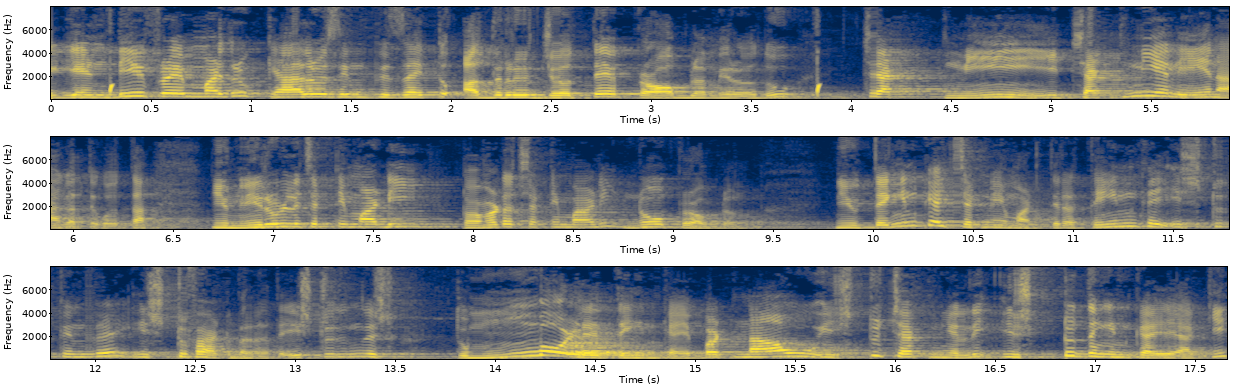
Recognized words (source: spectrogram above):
ಅಗೇನ್ ಡೀಪ್ ಫ್ರೈ ಮಾಡಿದ್ರು ಕ್ಯಾಲೋರೀಸ್ ಇನ್ಕ್ರೀಸ್ ಆಯ್ತು. ಅದ್ರ ಜೊತೆ ಪ್ರಾಬ್ಲಮ್ ಇರೋದು ಚಟ್ನಿ. ಈ ಚಟ್ನಿಯಲ್ಲಿ ಏನಾಗುತ್ತೆ ಗೊತ್ತಾ? ನೀವು ನೀರುಳ್ಳಿ ಚಟ್ನಿ ಮಾಡಿ, ಟೊಮೆಟೊ ಚಟ್ನಿ ಮಾಡಿ ನೋ ಪ್ರಾಬ್ಲಮ್ ನೀವು ತೆಂಗಿನಕಾಯಿ ಚಟ್ನಿ ಮಾಡ್ತೀರಾ? ತೆಂಗಿನಕಾಯಿ ಇಷ್ಟು ತಿಂದರೆ ಇಷ್ಟು ಫ್ಯಾಟ್ ಬರುತ್ತೆ. ಇಷ್ಟು ತಿಂದರೆ ಇಷ್ಟು ತುಂಬ ಒಳ್ಳೆಯ ತೆಂಗಿನಕಾಯಿ. ಬಟ್ ನಾವು ಇಷ್ಟು ಚಟ್ನಿಯಲ್ಲಿ ಇಷ್ಟು ತೆಂಗಿನಕಾಯಿ ಹಾಕಿ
